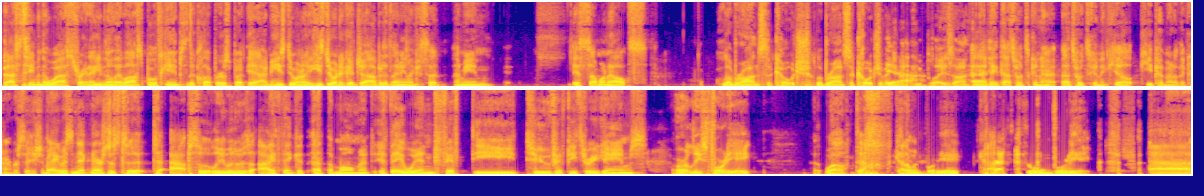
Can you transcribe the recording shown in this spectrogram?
best team in the West right now, even though they lost both games to the Clippers. But yeah, I mean, he's doing a, he's doing a good job. But I mean, like I said, I mean, is someone else LeBron's the coach. LeBron's the coach of team Yeah. he plays on. And I think that's what's gonna that's what's gonna kill keep him out of the conversation. But anyways, Nick Nurse is to to absolutely lose. I think at, at the moment, if they win 52, 53 games, Or at least forty eight. well, got to win forty eight. Got to win forty eight. Uh,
